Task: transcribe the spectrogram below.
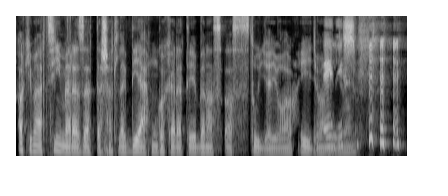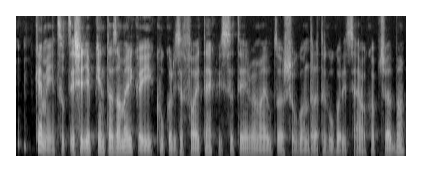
Aki már címerezett esetleg diákmunka keretében, az, az tudja jól. Így van. Én így is. Van. Kemény cucc, és egyébként az amerikai kukoricafajták, visszatérve, már utolsó gondolat a kukoricával kapcsolatban,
